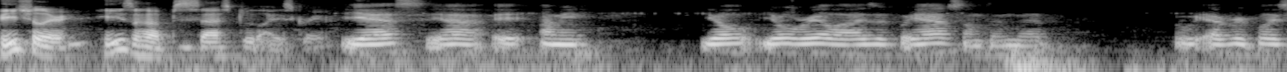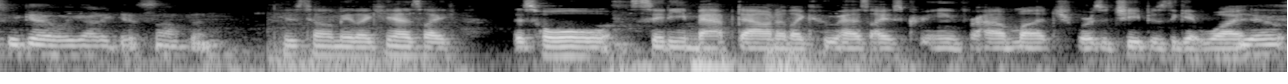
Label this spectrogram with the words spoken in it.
Beachler, he's obsessed with ice cream. yes, yeah. It, I mean, you'll you'll realize if we have something that we, every place we go, we got to get something. He was telling me like he has like this whole city mapped out of like who has ice cream for how much, where's the cheapest to get what. Yep.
